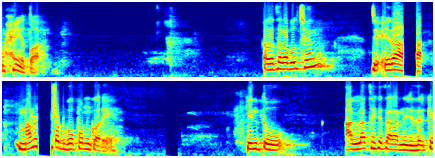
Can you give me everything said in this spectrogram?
মুহিতা। আল্লাহ বলছেন যে, এরা মানুষ গোপন করে। কিন্তু আল্লাহ থেকে তারা নিজেদেরকে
